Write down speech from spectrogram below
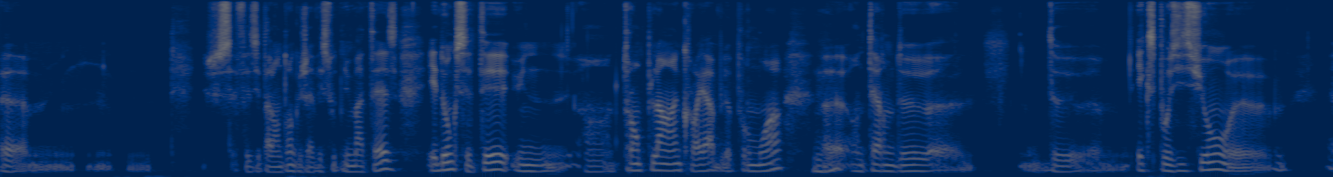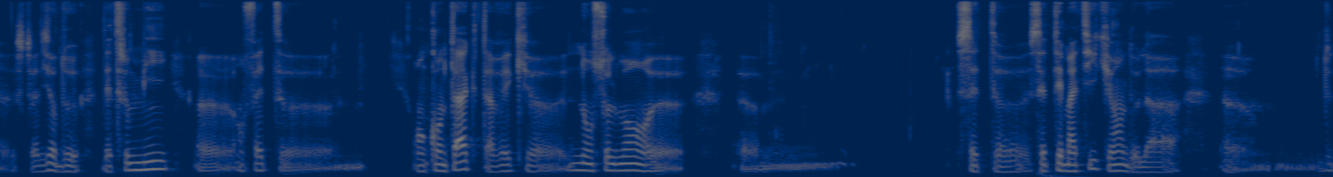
euh, ça faisait pas longtemps que j'avais soutenu ma thèse. Et donc, c'était un tremplin incroyable pour moi Mhm. euh, en termes de, euh, de euh, exposition, c'est-à-dire d'être mis euh, en fait en contact avec non seulement cette, cette thématique hein, de la de,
